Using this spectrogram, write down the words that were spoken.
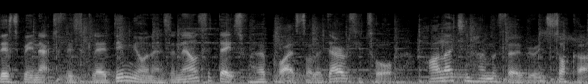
Lesbian activist Claire Dimion has announced the dates for her Pride Solidarity Tour, highlighting homophobia in soccer.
